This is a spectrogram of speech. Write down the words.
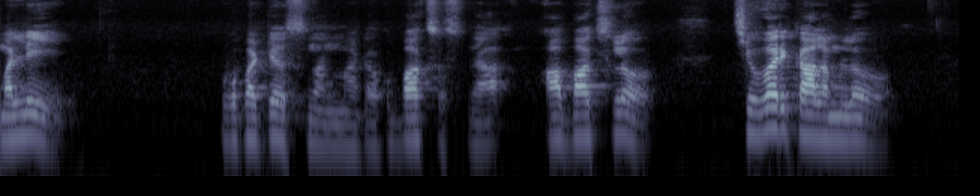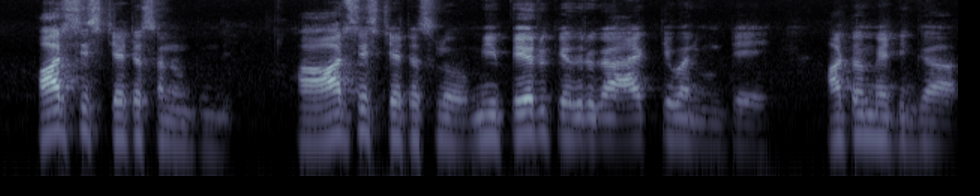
మళ్ళీ ఒక పట్టి వస్తుంది అనమాట ఒక బాక్స్ వస్తుంది. ఆ- ఆ బాక్స్లో చివరి కాలంలో ఆర్సీ స్టేటస్ అని ఉంటుంది. ఆ ఆర్సీ స్టేటస్లో మీ పేరుకి ఎదురుగా యాక్టివ్ అని ఉంటే ఆటోమేటిక్గా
